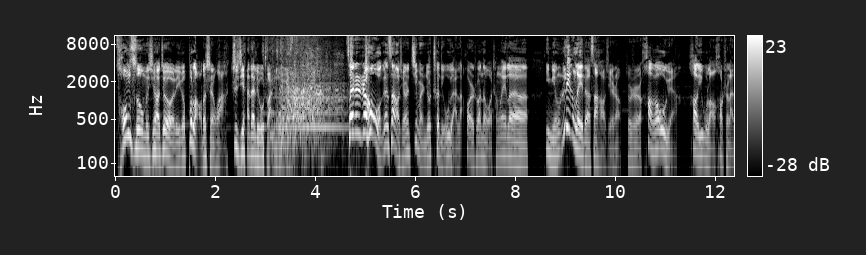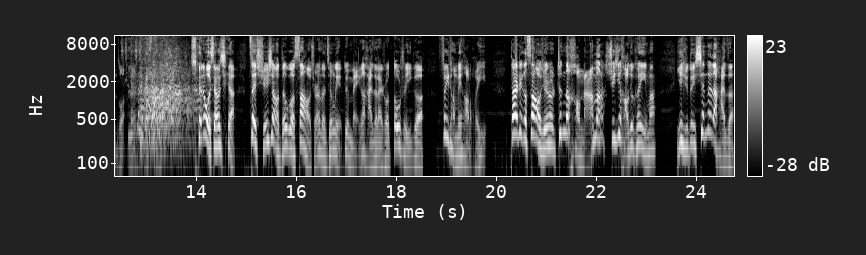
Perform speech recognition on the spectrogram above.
从此我们学校就有了一个不老的神话，至今还在流传着。在这之后，我跟三好学生基本上就彻底无缘了，或者说呢，我成为了一名另类的三好学生，就是好高骛远、好逸恶劳、好吃懒做。所以呢，我相信啊，在学校得过三好学生的经历，对每个孩子来说都是一个非常美好的回忆。但是，这个三好学生真的好拿吗？学习好就可以吗？也许对现在的孩子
